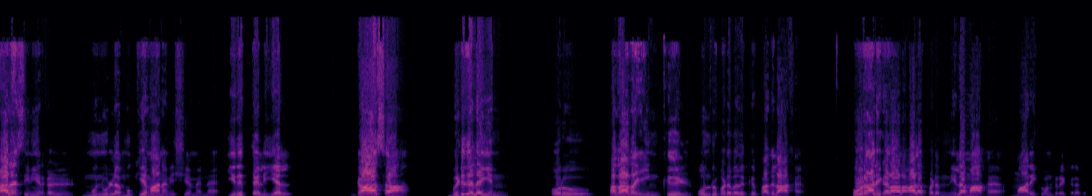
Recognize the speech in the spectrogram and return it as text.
பாலஸ்தீனியர்கள் முன்னுள்ள முக்கியமான விஷயம் என்ன? இருத்தலியல். காசா விடுதலையின் ஒரு பதாதையின் கீழ் ஒன்றுபடுவதற்கு பதிலாக போராளிகளால் ஆளப்படும் நிலமாக மாறிக்கொண்டிருக்கிறது.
